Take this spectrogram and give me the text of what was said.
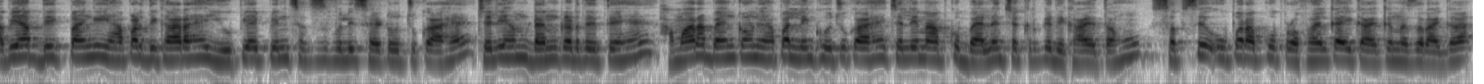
अभी आप देख पाएँगे यहाँ पर दिखा रहा है यूपीआई पिन सक्सेसफुली सेट हो चुका है। चलिए हम डन कर देते हैं। हमारा बैंक अकाउंट यहाँ पर लिंक हो चुका है। चलिए मैं आपको बैलेंस चेक करके दिखा देता हूँ। सबसे ऊपर आपको प्रोफ़ाइल का एक आइकन नज़र आएगा।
